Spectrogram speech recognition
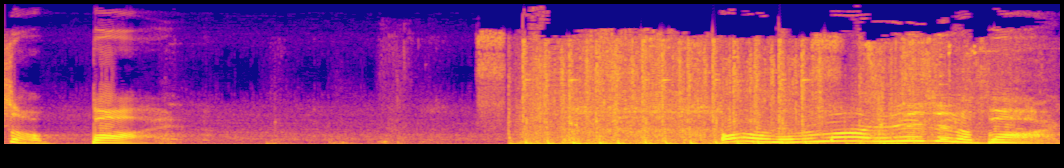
It's a bot. Oh, never mind. It isn't a bot.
